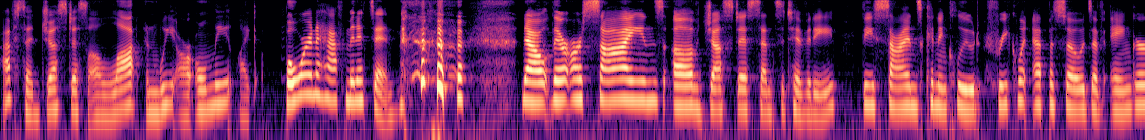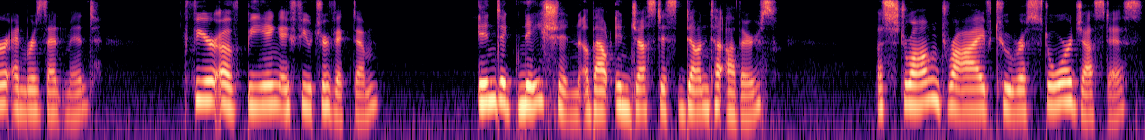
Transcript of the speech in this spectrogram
I've said justice a lot, and we are only like four and a half minutes in. now, there are signs of justice sensitivity. These signs can include frequent episodes of anger and resentment, fear of being a future victim, indignation about injustice done to others, a strong drive to restore justice,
